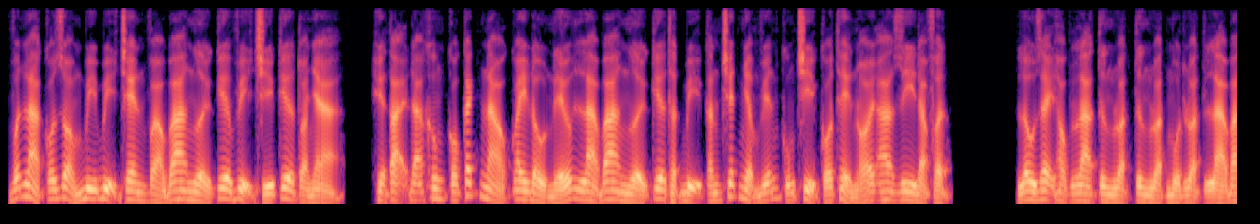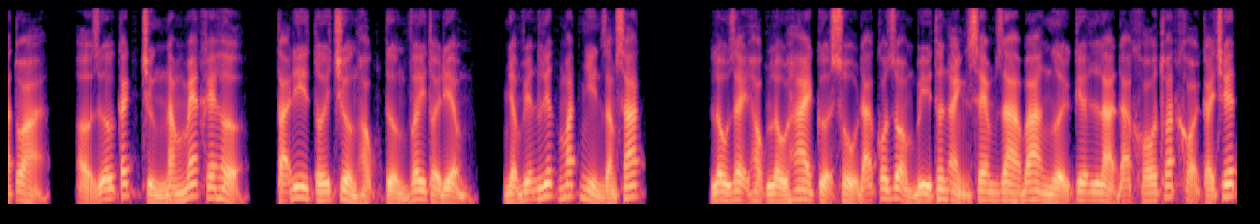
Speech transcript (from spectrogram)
Vẫn là có dòm bị bị chen vào ba người kia vị trí kia tòa nhà, hiện tại đã không có cách nào quay đầu nếu là ba người kia thật bị cắn chết nhậm viễn cũng chỉ có thể nói a di đà phật. Lâu dạy học là từng loạt từng loạt một loạt là ba tòa, ở giữa cách chừng năm mét khe hở, tại đi tới trường học tường vây thời điểm, nhậm viễn liếc mắt nhìn giám sát. Lầu dạy học lầu hai cửa sổ đã có dòm bị thân ảnh xem ra ba người kia là đã khó thoát khỏi cái chết.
